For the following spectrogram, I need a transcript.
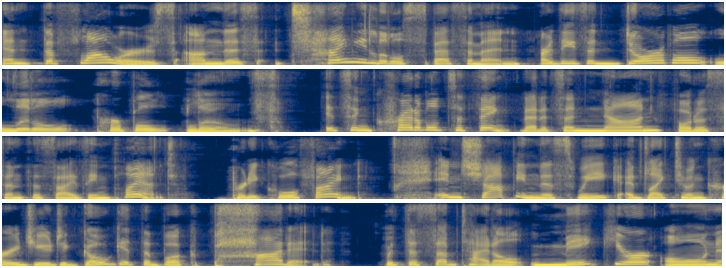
And the flowers on this tiny little specimen are these adorable little purple blooms. It's incredible to think that it's a non-photosynthesizing plant. Pretty cool find. In shopping this week, I'd like to encourage you to go get the book Potted with the subtitle Make Your Own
